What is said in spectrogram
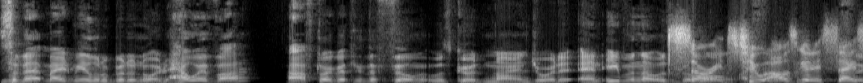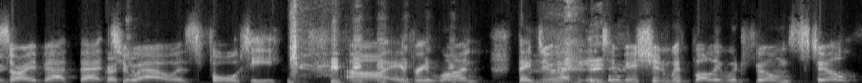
So Mm. that made me a little bit annoyed. However, after I got through the film, it was good and I enjoyed it. And even though it was a bit Sorry, long, it's two. I thought- was going to say So- sorry about that. Great two job. hours forty. Uh, everyone, they do have intermission with Bollywood films still.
